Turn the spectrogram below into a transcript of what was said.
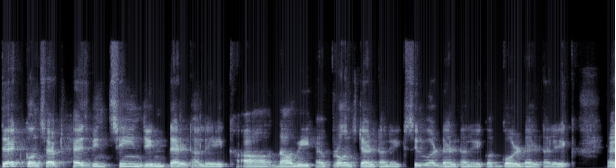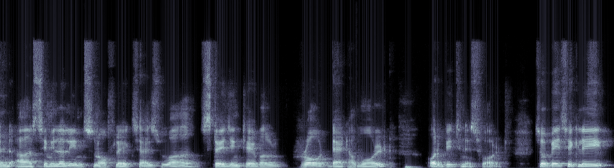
That concept has been changed in Delta Lake. Uh, now we have bronze Delta Lake, silver Delta Lake, or gold Delta Lake. And uh, similarly in Snowflakes as well, staging table, raw data vault, or business vault. So basically,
